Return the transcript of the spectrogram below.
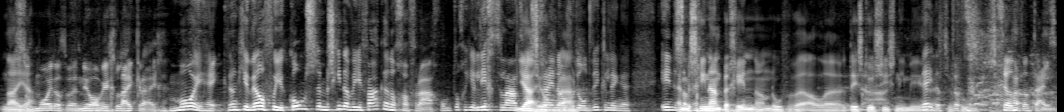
Nou Het is ja. toch mooi dat we nu alweer gelijk krijgen. Mooi Henk, dank je wel voor je komst. En misschien dat we je vaker nog gaan vragen om toch je licht te laten Ja, schijnen over de ontwikkelingen in de En stad. misschien aan het begin, dan hoeven we al eh, discussies niet meer Nee, eh, dat, te dat voeren. scheelt dan tijd.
